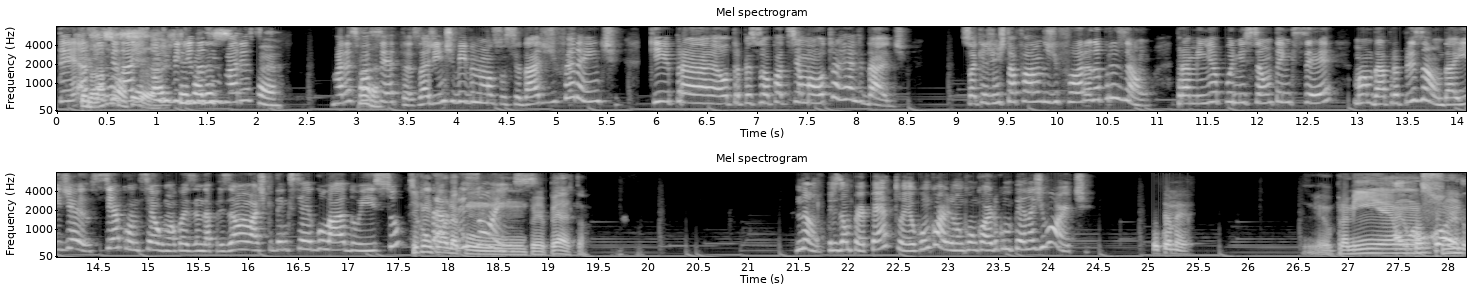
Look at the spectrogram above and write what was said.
Tem- Na As sociedades sociedade estão divididas várias- em várias, É. várias É. facetas. A gente vive numa sociedade diferente, que pra outra pessoa pode ser uma outra realidade. Só que a gente tá falando de fora da prisão. Pra mim, a punição tem que ser mandar pra prisão. Daí, se acontecer alguma coisa dentro da prisão, eu acho que tem que ser regulado isso. Você concorda com prisões. perpétua? Não, prisão perpétua, eu concordo. Não concordo com pena de morte. Eu também. Pra mim é Ah, eu um assunto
